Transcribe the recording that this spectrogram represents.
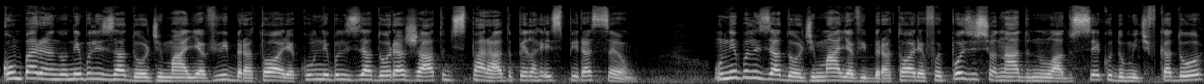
comparando o nebulizador de malha vibratória com o nebulizador a jato disparado pela respiração. O nebulizador de malha vibratória foi posicionado no lado seco do umidificador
